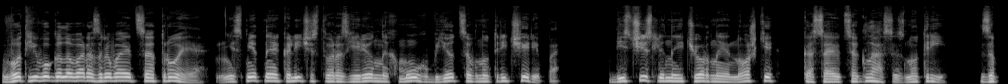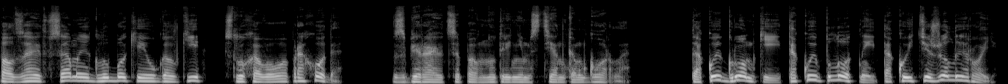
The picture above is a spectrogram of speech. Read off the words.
Вот его голова разрывается от роя, несметное количество разъяренных мух бьется внутри черепа, бесчисленные черные ножки касаются глаз изнутри, заползают в самые глубокие уголки слухового прохода, взбираются по внутренним стенкам горла. Такой громкий, такой плотный, такой тяжелый рой.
